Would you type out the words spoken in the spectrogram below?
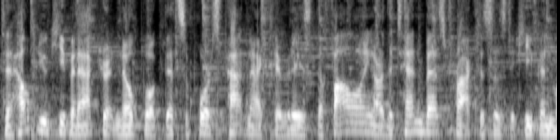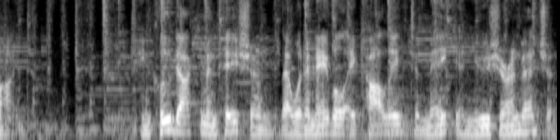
To help you keep an accurate notebook that supports patent activities, the following are the 10 best practices to keep in mind. Include documentation that would enable a colleague to make and use your invention.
